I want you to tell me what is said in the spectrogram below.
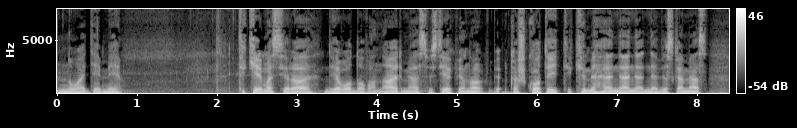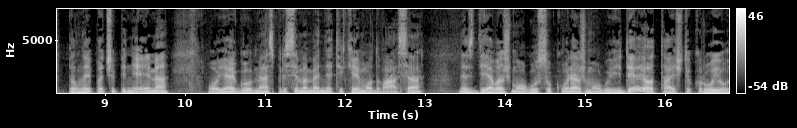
nuodėmi? Tikėjimas yra Dievo dovana ir mes vis tiek vieno, kažko tai tikime, ne, ne, ne viską mes pilnai pačiupinėjame, o jeigu mes prisimame netikėjimo dvasę, nes Dievas žmogų sukūrė, žmogų įdėjo tą iš tikrųjų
